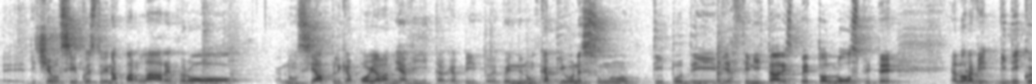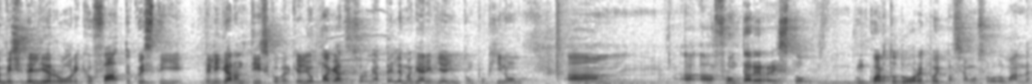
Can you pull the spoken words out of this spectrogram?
eh, dicevo sì, questo viene a parlare, però non si applica poi alla mia vita, capito? E quindi non capivo nessun tipo di, di affinità rispetto all'ospite. E allora vi, vi, dico invece degli errori che ho fatto e questi ve li garantisco perché li ho pagati sulla mia pelle e magari vi aiuto un pochino a, a, a affrontare il resto. Un quarto d'ora e poi passiamo solo domande.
